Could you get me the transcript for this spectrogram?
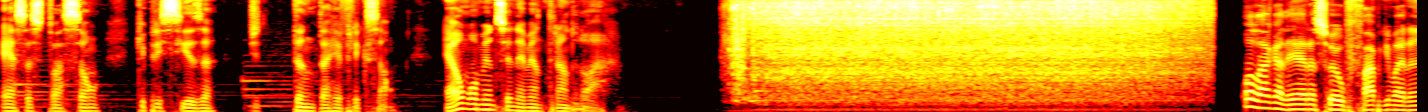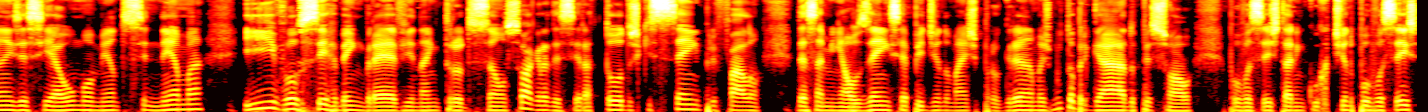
essa situação que precisa de tanta reflexão. É o momento cinema entrando no ar. Olá galera, sou eu Fábio Guimarães, esse é o Momento Cinema e vou ser bem breve na introdução, só agradecer a todos que sempre falam dessa minha ausência, pedindo mais programas. Muito obrigado pessoal por vocês estarem curtindo, por vocês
